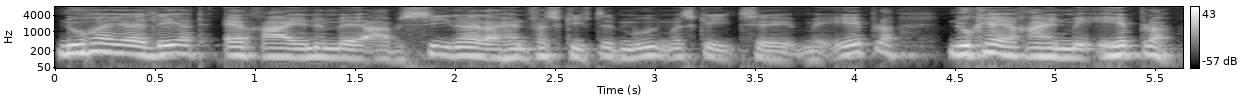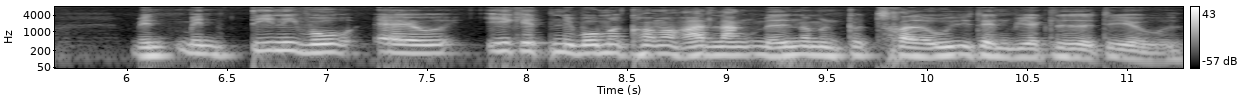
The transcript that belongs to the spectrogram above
Nu har jeg lært at regne med appelsiner, eller han får skiftet dem ud måske til med æbler. Nu kan jeg regne med æbler. Men, men det niveau er jo ikke et niveau, man kommer ret langt med, når man træder ud i den virkelighed derude.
